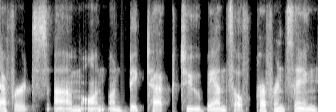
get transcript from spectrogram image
efforts um, on on big tech to ban self-preferencing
